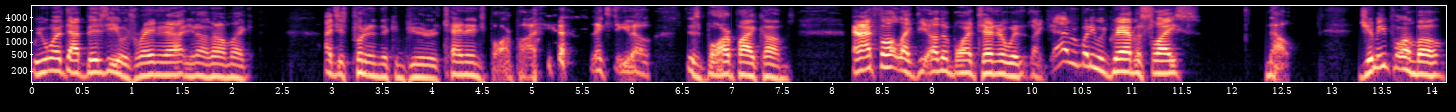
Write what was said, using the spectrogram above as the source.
we weren't that busy. It was raining out, you know. And I'm like, I just put it in the computer, 10 inch bar pie. Next thing you know, this bar pie comes. And I thought like the other bartender would like everybody would grab a slice. No. Jimmy Palumbo,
